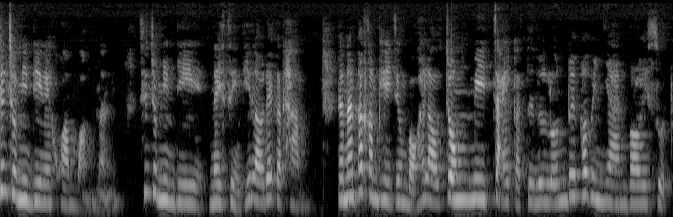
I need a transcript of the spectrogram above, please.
ชื่นชมยินดีในความหวังนั้นชื่นชมยินดีในสิ่งที่เราได้กระทำดังนั้นพระคัมภีร์จึงบอกให้เราจงมีใจกระตือรือร้นด้วยพระวิญญาณบริสุทธิ์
